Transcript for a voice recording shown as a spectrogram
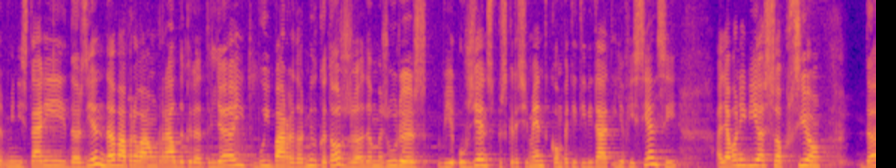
el Ministeri d'Hisenda va aprovar un Real Decret Llei 8 barra 2014 de mesures urgents per creixement, competitivitat i eficiència, allà on hi havia l'opció de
